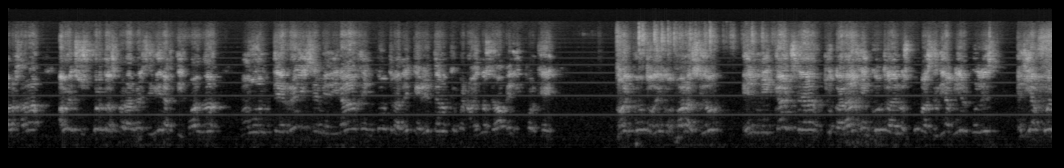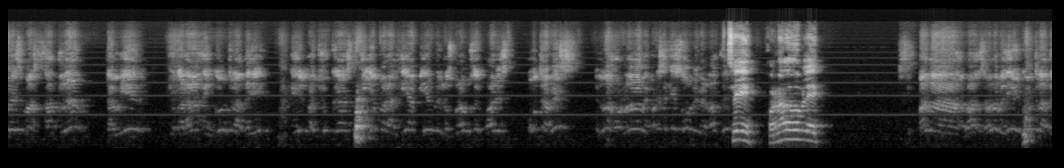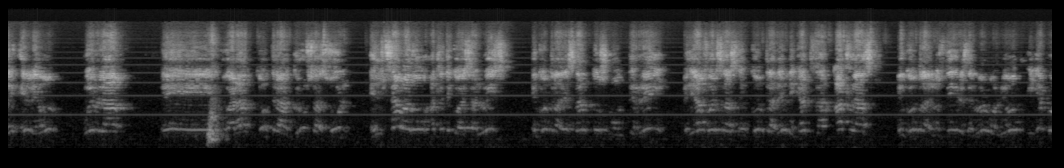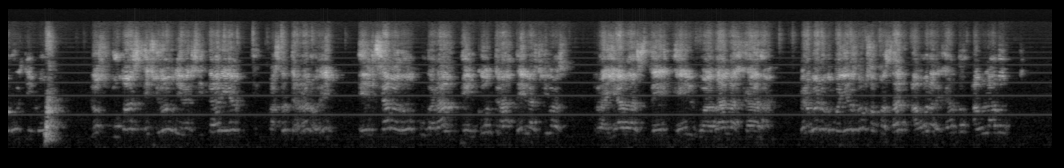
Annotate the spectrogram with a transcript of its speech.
Guadalajara abren sus puertas para recibir a Tijuana. Monterrey se medirá en contra de Querétaro, que bueno, ahí no se va a medir porque no hay punto de comparación. El Necaxa chocará en contra de los Pumas el día miércoles. El día jueves Mazatlán también chocará en contra de el Pachucas. Y ya para el día viernes los Bravos de Juárez otra vez en una jornada, me parece que es doble, ¿verdad? Sí, jornada doble. Atlas en contra de los Tigres de Nuevo León. Y ya por último, los Pumas en Ciudad Universitaria. Bastante raro, ¿eh? El sábado jugará en contra de las Chivas Rayadas de el Guadalajara. Pero bueno, compañeros, vamos a pasar ahora dejando a un lado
